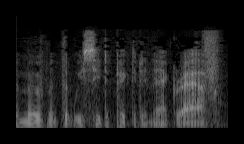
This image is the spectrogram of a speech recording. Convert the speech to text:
the movement that we see depicted in that graph.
